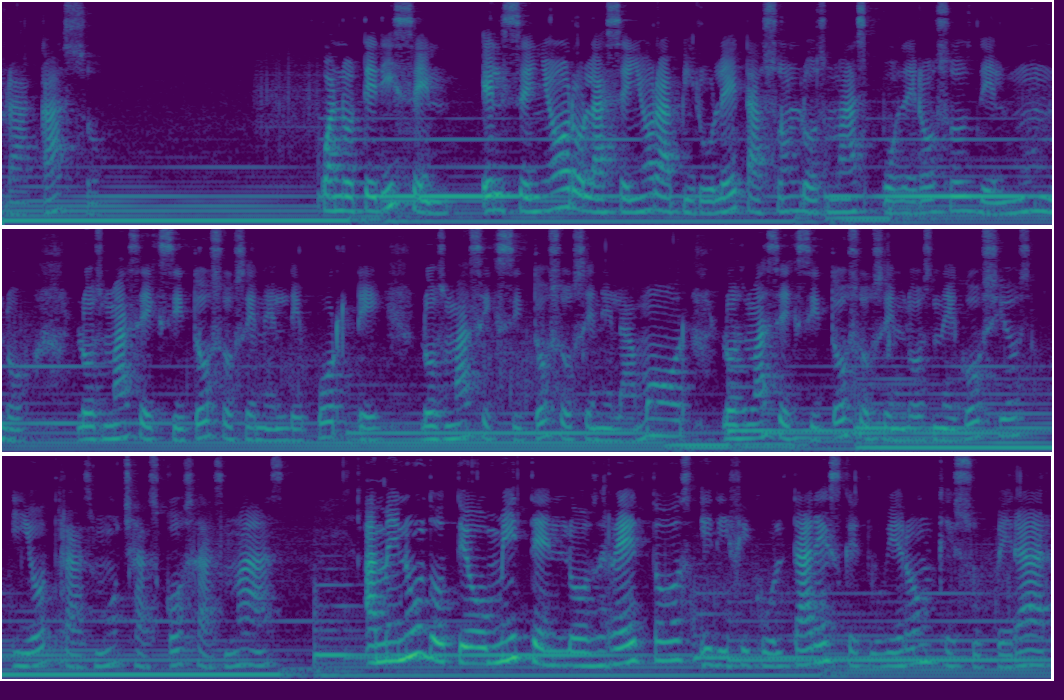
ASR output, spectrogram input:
fracaso. Cuando te dicen el señor o la señora Piruleta son los más poderosos del mundo, los más exitosos en el deporte, los más exitosos en el amor, los más exitosos en los negocios y otras muchas cosas más. A menudo te omiten los retos y dificultades que tuvieron que superar.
